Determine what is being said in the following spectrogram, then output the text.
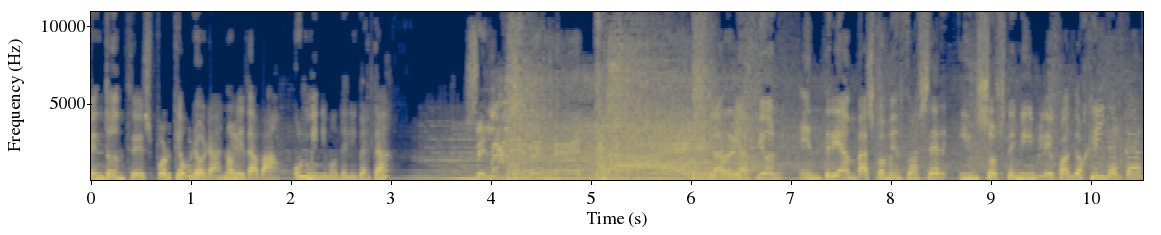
Entonces, ¿por qué Aurora no le daba un mínimo de libertad? La relación entre ambas comenzó a ser insostenible cuando Hildegard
